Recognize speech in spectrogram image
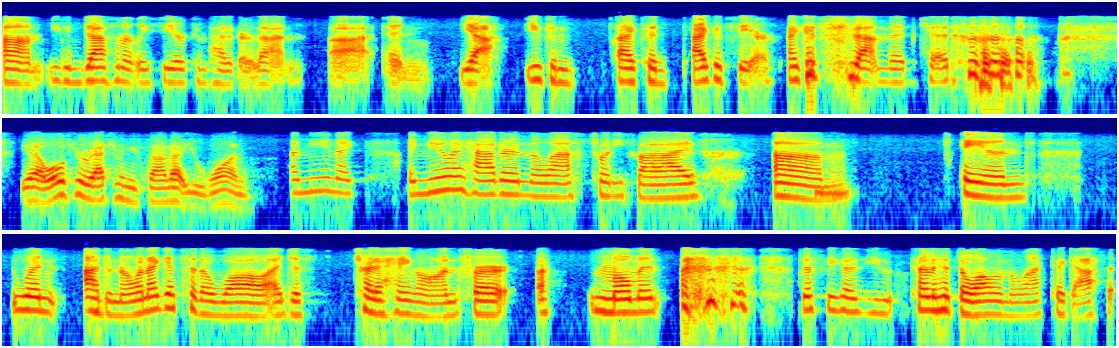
um, you can definitely see your competitor then. Uh, and yeah, you can. I could. I could see her. I could see that mid kid. yeah. What was your reaction when you found out you won? I mean, I I knew I had her in the last 25, um, mm-hmm. and when I don't know when I get to the wall, I just try to hang on for moment, just because you kind of hit the wall and the lactic acid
